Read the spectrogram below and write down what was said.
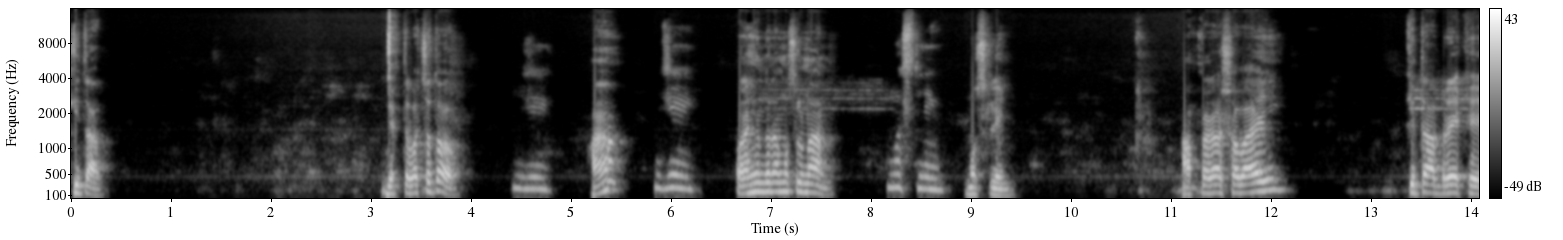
কিতাব। দেখতে পাচ্ছ তো? জি। হ্যাঁ? জি। ওরা হিন্দু না মুসলমান? মুসলিম। মুসলিম। আপনারা সবাই কিতাব রেখে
